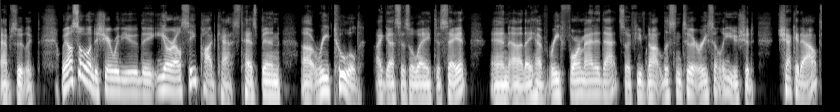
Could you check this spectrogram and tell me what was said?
absolutely. We also wanted to share with you the ERLC podcast has been uh, retooled, I guess is a way to say it. And uh, they have reformatted that. So if you've not listened to it recently, you should check it out.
